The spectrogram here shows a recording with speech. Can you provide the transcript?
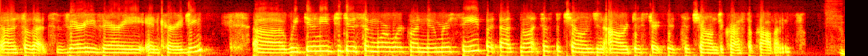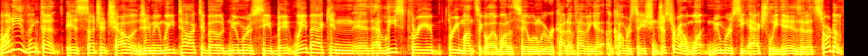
uh, so that's very, very encouraging. Uh, we do need to do some more work on numeracy, but that's not just a challenge in our district, it's a challenge across the province. Why do you think that is such a challenge? I mean, we talked about numeracy way back in uh, at least three three months ago. I want to say when we were kind of having a, a, conversation just around what numeracy actually is, and it's sort of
